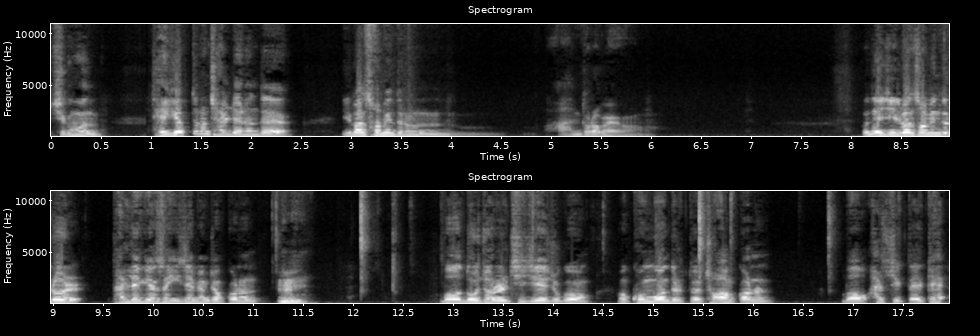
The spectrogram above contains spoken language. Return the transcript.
지금은 대기업들은 잘 되는데 일반 서민들은 안 돌아가요. 근데 이제 일반 서민들을 달래기 위해서 이재명 정권은 뭐 노조를 지지해주고 어, 공무원들도 저항권은 뭐 할 수 있다 이렇게 해,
